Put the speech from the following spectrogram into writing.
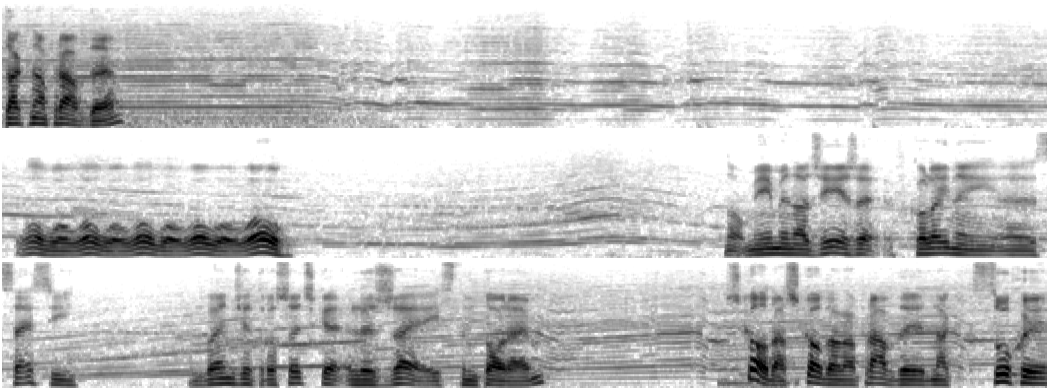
tak naprawdę. Wow, wow, wow, wow, wow, wow, wow, wow. No, miejmy nadzieję, że w kolejnej e, sesji będzie troszeczkę lżej z tym torem. Szkoda, szkoda, naprawdę jednak suchy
